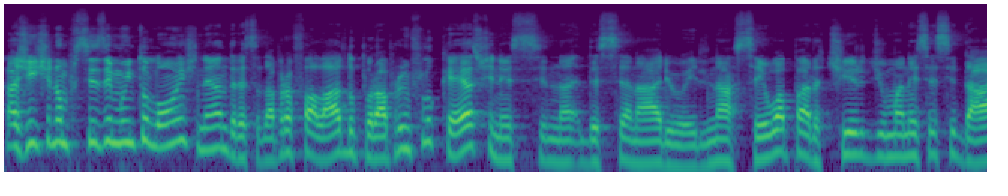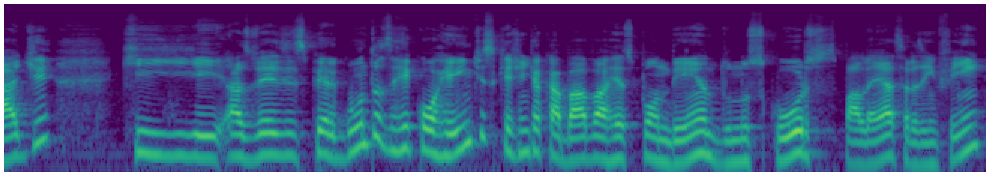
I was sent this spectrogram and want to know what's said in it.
A gente não precisa ir muito longe, né, Andressa? Dá para falar do próprio Influcast nesse desse cenário. Ele nasceu a partir de uma necessidade que às vezes perguntas recorrentes que a gente acabava respondendo nos cursos, palestras, enfim,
